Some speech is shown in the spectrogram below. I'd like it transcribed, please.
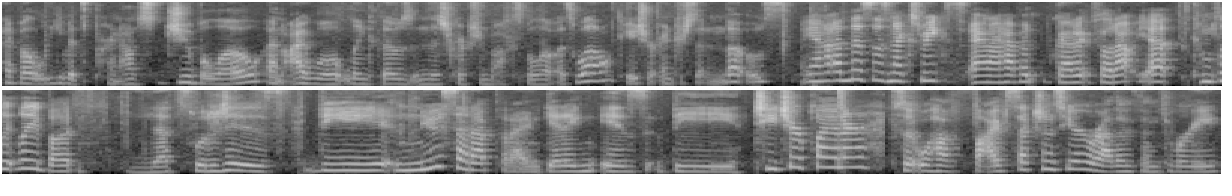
I believe it's pronounced Jubilo, and I will link those in the description box below as well in case you're interested in those. Yeah, and this is next week's, and I haven't got it filled out yet completely, but that's what it is. The new setup that I'm getting is the teacher planner. So it will have five sections here rather than three.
